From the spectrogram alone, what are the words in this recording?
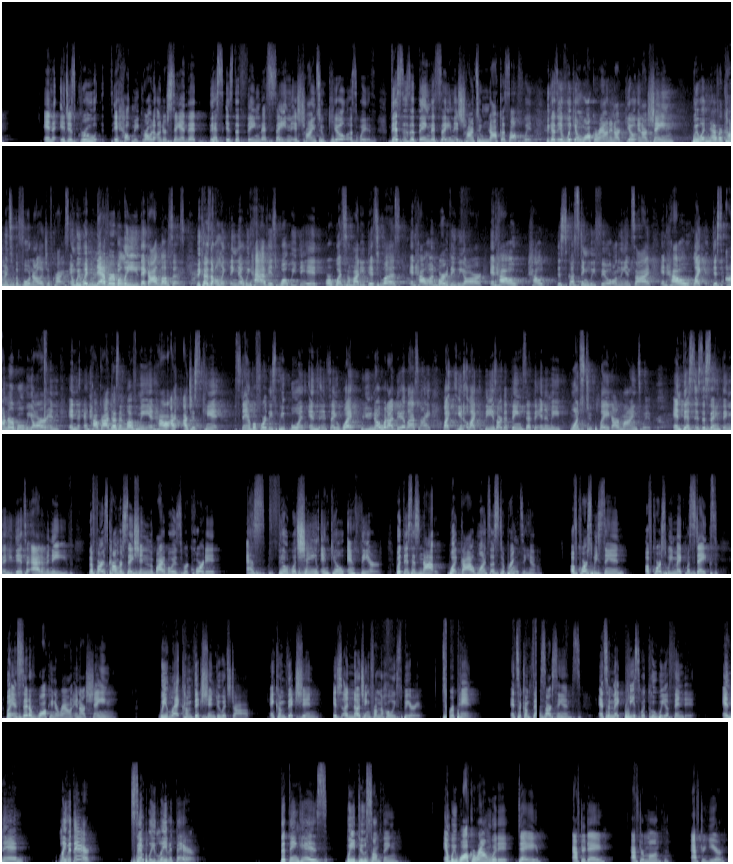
And it just grew, it helped me grow to understand that this is the thing that Satan is trying to kill us with. This is the thing that Satan is trying to knock us off with. Because if we can walk around in our guilt and our shame, we would never come into the full knowledge of Christ. And we would never believe that God loves us. Because the only thing that we have is what we did or what somebody did to us and how unworthy we are and how how disgusting we feel on the inside and how like dishonorable we are and and, and how God doesn't love me and how I, I just can't stand before these people and, and, and say, what? You know what I did last night? Like, you know, like these are the things that the enemy wants to plague our minds with. And this is the same thing that he did to Adam and Eve. The first conversation in the Bible is recorded as filled with shame and guilt and fear. But this is not what God wants us to bring to him. Of course, we sin. Of course, we make mistakes. But instead of walking around in our shame, we let conviction do its job. And conviction is a nudging from the Holy Spirit to repent and to confess our sins and to make peace with who we offended and then leave it there. Simply leave it there. The thing is, we do something and we walk around with it day after day, after month, after year.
